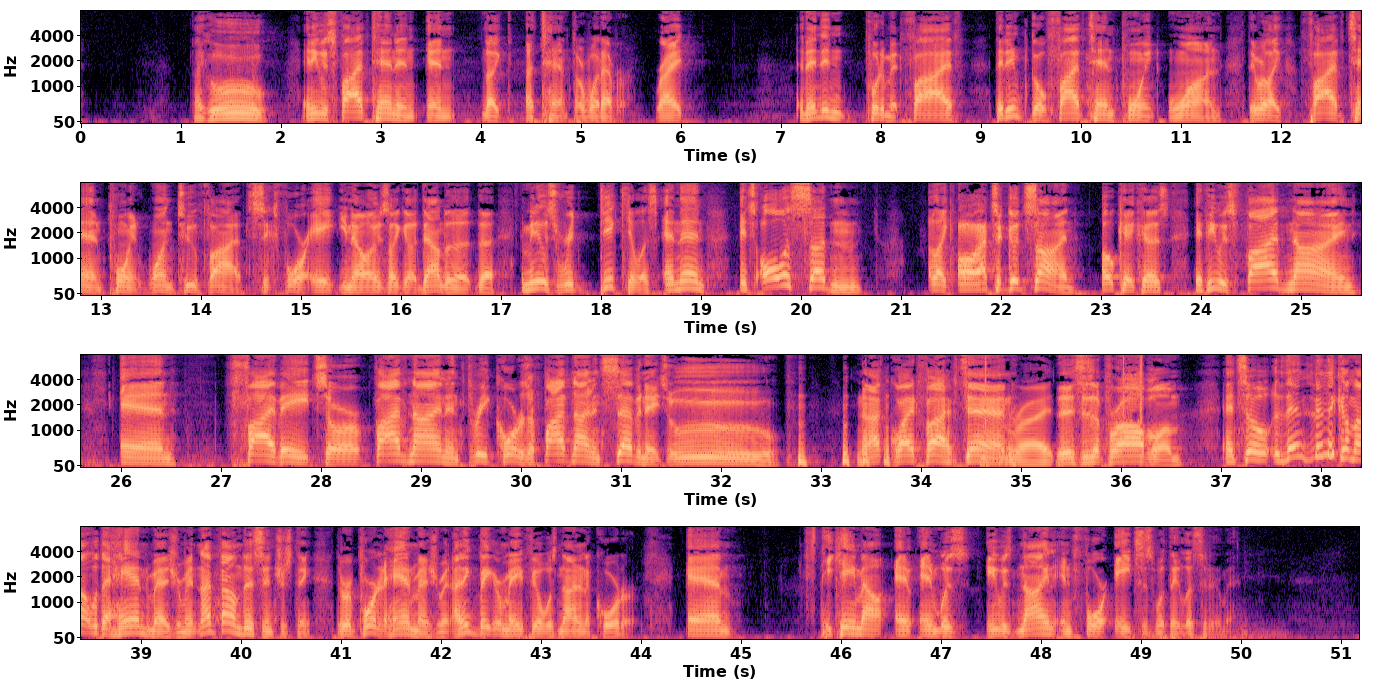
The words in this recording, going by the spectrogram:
like ooh. And he was 510 and and like a tenth or whatever right? And they didn't put him at 5 they didn't go 510.1 they were like 510.125 648 you know? It was like uh, down to the the i mean it was ridiculous. And then it's all of a sudden like, oh, that's a good sign. Okay, because if he was five nine and five eighths, or five nine and three quarters, or five nine and seven eighths, ooh, not quite five ten. Right. This is a problem. And so then, then they come out with a hand measurement, and I found this interesting. The reported hand measurement. I think Baker Mayfield was nine and a quarter, and he came out and, and was he was nine and four eighths is what they listed him in.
